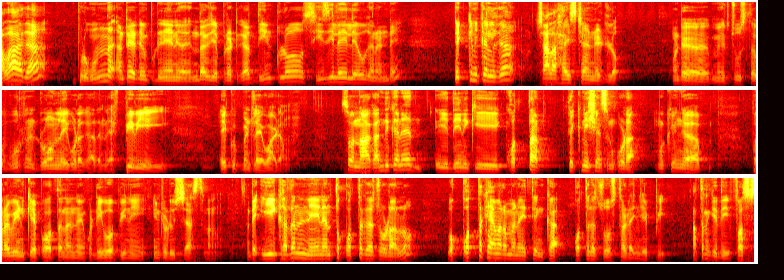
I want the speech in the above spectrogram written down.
అలాగా ఇప్పుడు ఉన్న అంటే ఇప్పుడు నేను ఇందాక చెప్పినట్టుగా దీంట్లో సీజీలే లేవు కానండి టెక్నికల్గా చాలా హై స్టాండర్డ్లో. అంటే మీరు చూస్తే ఊరిని డ్రోన్లే కూడా కాదండి ఎఫ్పివి ఎక్విప్మెంట్లే వాడాం. సో నాకు అందుకనే ఈ దీనికి కొత్త టెక్నీషియన్స్ని కూడా ముఖ్యంగా ప్రవీణ్ కే పోతన్ అనే ఒక డిఓపిని ఇంట్రొడ్యూస్ చేస్తున్నాను. అంటే ఈ కథని నేను ఎంత కొత్తగా చూడాలో ఒక కొత్త కెమెరామెన్ అయితే ఇంకా కొత్తగా చూస్తాడని చెప్పి అతనికి ఇది ఫస్ట్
